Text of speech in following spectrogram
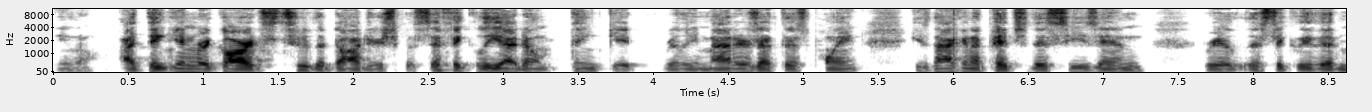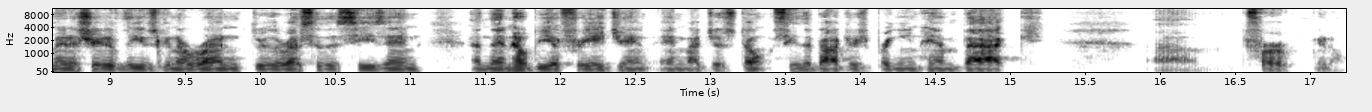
you know I think in regards to the Dodgers specifically, I don't think it really matters at this point. He's not going to pitch this season. Realistically, the administrative leave is going to run through the rest of the season, and then he'll be a free agent. And I just don't see the Dodgers bringing him back. Um, for you know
